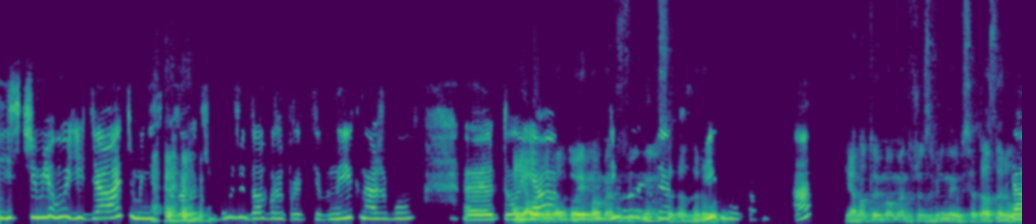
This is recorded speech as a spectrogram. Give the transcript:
і з чим його їдять. Мені сказали, що дуже добрий працівник наш був. Е, То А я я вже на той момент поділилася звільнився, да, з Аріону? відгуком. Я на той момент вже звільнився, да, з Аріона?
